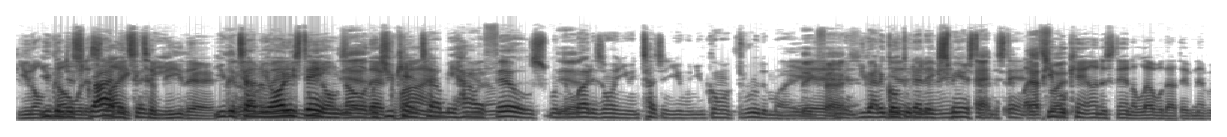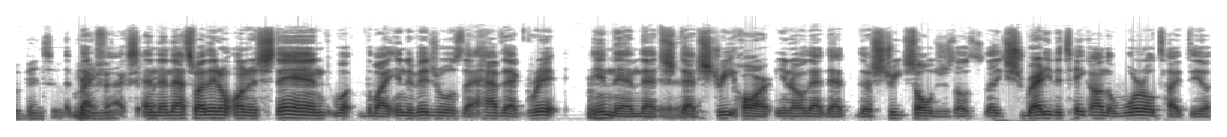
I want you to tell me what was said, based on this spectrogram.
you don't You can know what it's describe it like to to, be there. You can know tell me all mean? these You don't things, know Yeah. that but you can't tell me how you it feels when Yeah. the mud is on you and touching you when you're going through the mud. Big Yeah. You, know, you got to go Yeah, through that know mean? experience to And understand. Like That's people why- can't understand a level that they've never been to. Big Right. facts. And then that's why they don't understand what why individuals that have that grit in them, that Yeah. that street heart, you know, that that the street soldiers, those like ready to take on the world type deal.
